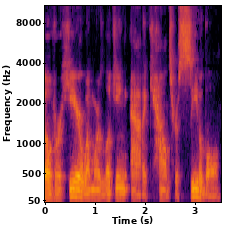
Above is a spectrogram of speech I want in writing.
over here, when we're looking at accounts receivable,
